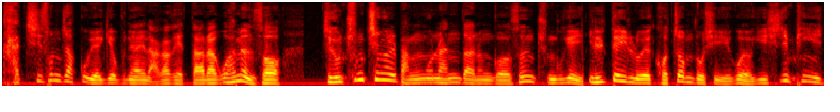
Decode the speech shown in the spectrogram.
같이 손잡고 외교 분야에 나가겠다라고 하면서 지금 충칭을 방문한다는 것은 중국의 일대일로의 거점 도시이고 여기 시진핑이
